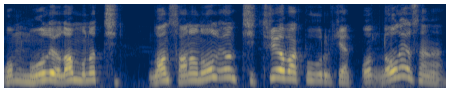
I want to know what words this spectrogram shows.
Oğlum ne oluyor lan buna tit- Lan sana ne oluyor oğlum? Titriyor bak bu vururken. Oğlum ne oluyor sana?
